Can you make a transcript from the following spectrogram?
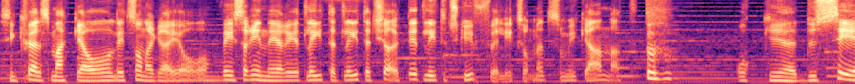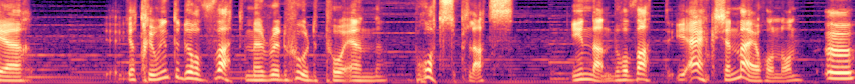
sin kvällsmacka och lite sådana grejer och visar in er i ett litet, litet kök. Det är ett litet skyffe liksom, inte så mycket annat. Mm. Och eh, du ser... Jag tror inte du har varit med Red Hood på en brottsplats innan. Du har varit i action med honom. Mm.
